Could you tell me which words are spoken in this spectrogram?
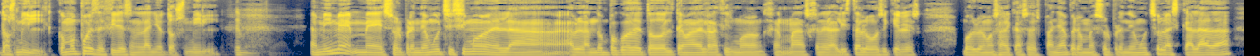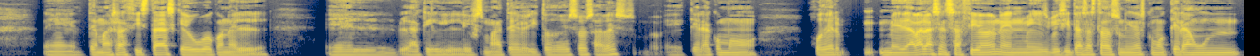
2000. ¿Cómo puedes decir eso en el año 2000? A mí me, me sorprendió muchísimo, la, hablando un poco de todo el tema del racismo más generalista, luego si quieres volvemos al caso de España, pero me sorprendió mucho la escalada, eh, temas racistas que hubo con el, el Black Lives Matter y todo eso, ¿sabes? Eh, que era como, joder, me daba la sensación en mis visitas a Estados Unidos como que era un,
